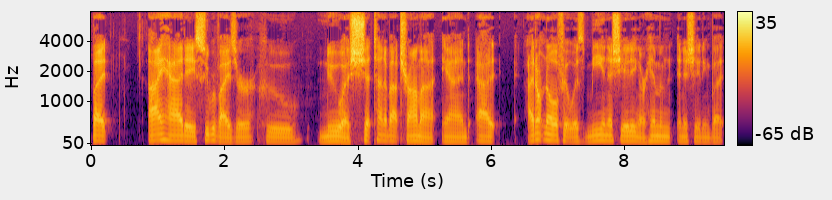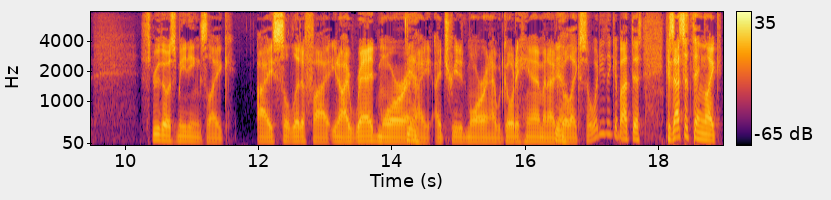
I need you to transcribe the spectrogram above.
But I had a supervisor who knew a shit ton about trauma, and I, I don't know if it was me initiating or him initiating, but through those meetings, like I solidified, you know, I read more and Yeah. I, I treated more, and I would go to him and I'd Yeah. go like, "So, what do you think about this?" Because that's the thing, like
